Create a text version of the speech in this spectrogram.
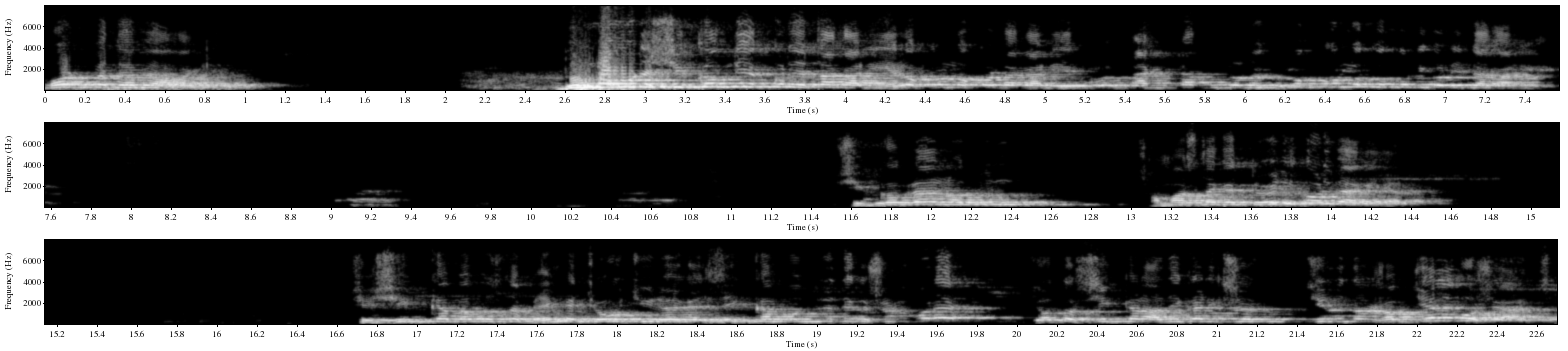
ভোট পেতে হবে আমাকে। দুর্গাপুরের শিক্ষক নিয়োগ করে টাকা নিয়ে, লক্ষ লক্ষ টাকা নিয়ে, একটা দুটো লক্ষ লক্ষ কোটি কোটি টাকা নিয়ে। শিক্ষকরা নতুন সমাজটাকে তৈরি করবে আগে যারা। সেই শিক্ষা ব্যবস্থা ভেঙে চৌচির হয়ে গেছে। শিক্ষামন্ত্রী থেকে শুরু করে যত শিক্ষার আধিকারিক ছিল তারা সব জেলে বসে আছে।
